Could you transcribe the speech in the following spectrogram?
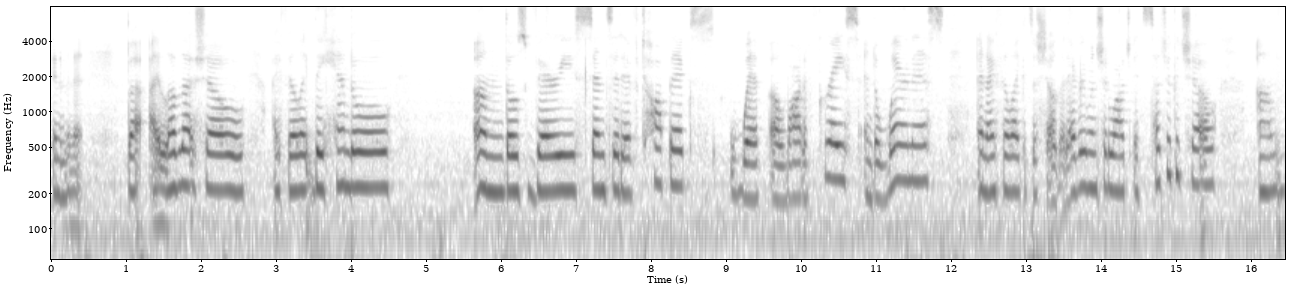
in a minute. But I love that show. I feel like they handle um, those very sensitive topics with a lot of grace and awareness. And I feel like it's a show that everyone should watch. It's such a good show. Um,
